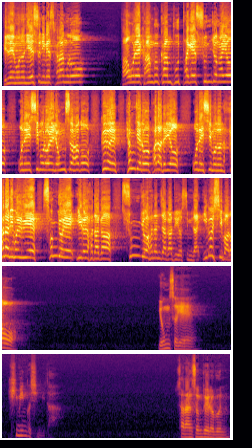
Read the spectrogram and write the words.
빌레몬은 예수님의 사랑으로 바울의 강국한 부탁에 순종하여 오네시모를 용서하고 그를 형제로 받아들여 오네시모는 하나님을 위해 성교의 일을 하다가 순교하는 자가 되었습니다. 이것이 바로 용서의 힘인 것입니다. 사랑하는 성도 여러분,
